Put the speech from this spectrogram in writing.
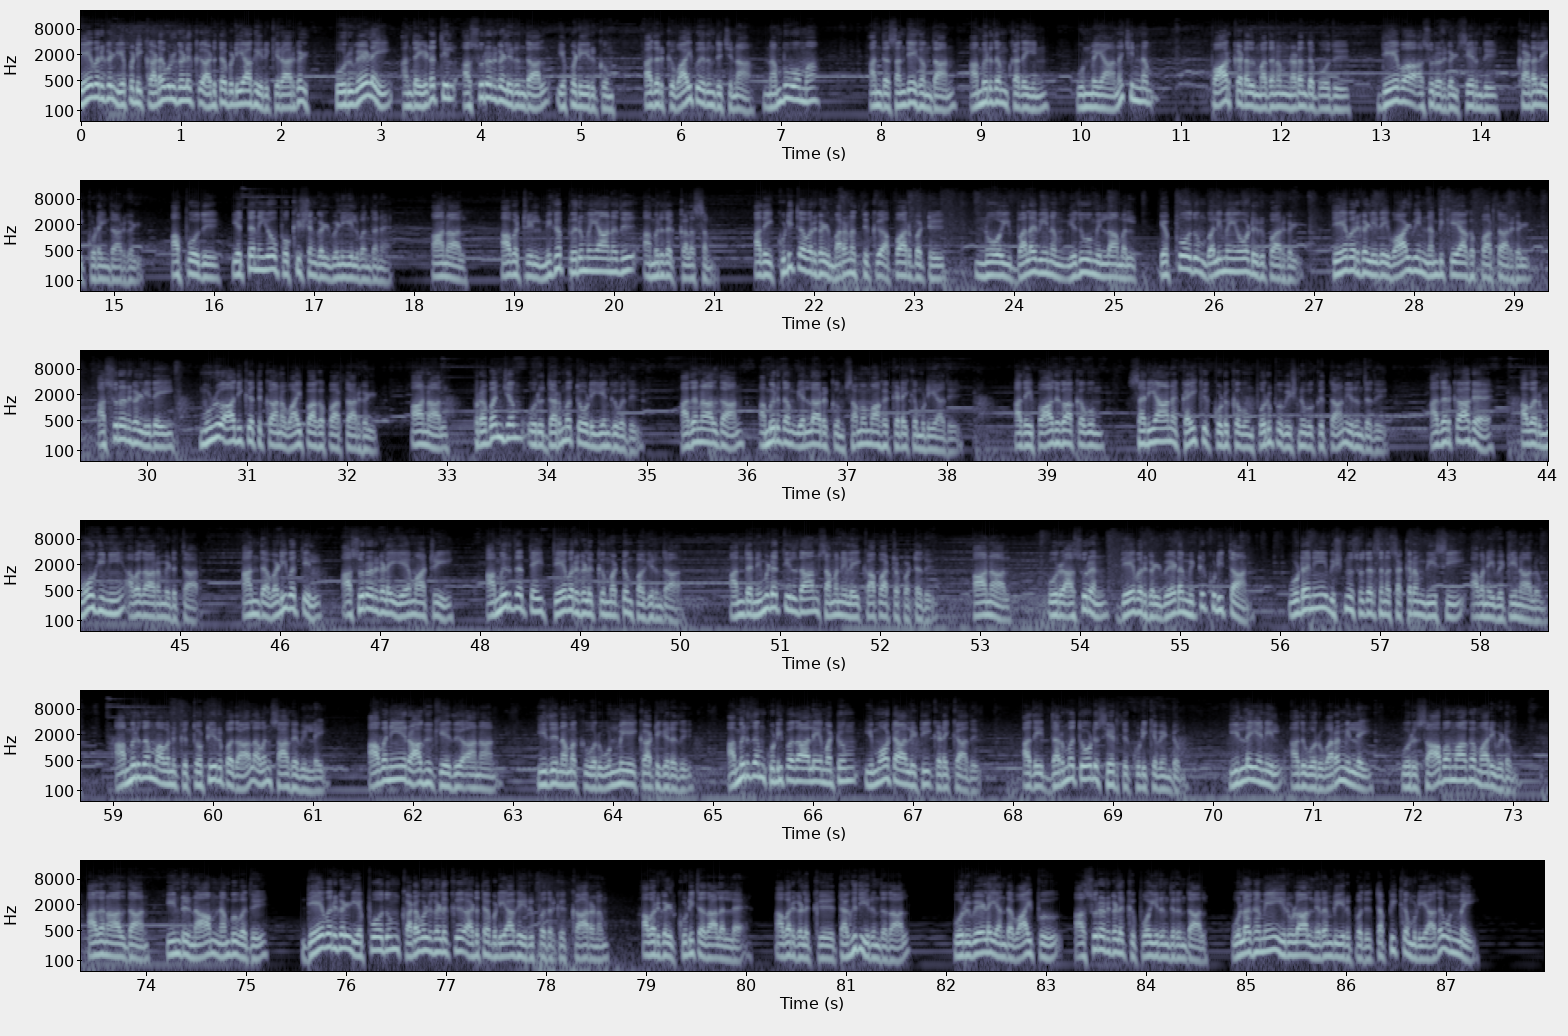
தேவர்கள் எப்படி கடவுள்களுக்கு அடுத்தபடியாக இருக்கிறார்கள்? ஒருவேளை அந்த இடத்தில் அசுரர்கள் இருந்தால் எப்படி இருக்கும்? அதற்கு வாய்ப்பு இருந்துச்சுன்னா நம்புவோமா? அந்த சந்தேகம்தான் அமிர்தம் கதையின் உண்மையான சின்னம். பார்க்கடல் மதனம் நடந்தபோது தேவா அசுரர்கள் சேர்ந்து கடலை குடைந்தார்கள். அப்போது எத்தனையோ பொக்கிஷங்கள் வெளியில் வந்தன. ஆனால் அவற்றில் மிக பெருமையானது அமிர்தக் கலசம். அதை குடித்தவர்கள் மரணத்துக்கு அப்பாற்பட்டு நோய் பலவீனம் எதுவுமில்லாமல் எப்போதும் வலிமையோடு இருப்பார்கள். தேவர்கள் இதை வாழ்வின் நம்பிக்கையாக பார்த்தார்கள். அசுரர்கள் இதை முழு ஆதிக்கத்துக்கான வாய்ப்பாக பார்த்தார்கள். ஆனால் பிரபஞ்சம் ஒரு தர்மத்தோடு இயங்குவது அதனால்தான் அமிர்தம் எல்லாருக்கும் சமமாக கிடைக்க முடியாது. அதை பாதுகாக்கவும் சரியான கைக்கு கொடுக்கவும் பொறுப்பு விஷ்ணுவுக்குத்தான் இருந்தது. அதற்காக அவர் மோகினி அவதாரம் எடுத்தார். அந்த வடிவத்தில் அசுரர்களை ஏமாற்றி அமிர்தத்தை தேவர்களுக்கு மட்டும் பகிர்ந்தார். அந்த நிமிடத்தில்தான் சமநிலை காப்பாற்றப்பட்டது. ஆனால் ஒரு அசுரன் தேவர்கள் வேடமிட்டு குடித்தான். உடனே விஷ்ணு சுதர்சன சக்கரம் வீசி அவனை வெட்டினாலும் அமிர்தம் அவனுக்கு தொட்டிருப்பதால் அவன் சாகவில்லை. அவனே ராகுகேது ஆனான். இது நமக்கு ஒரு உண்மையை காட்டுகிறது. அமிர்தம் குடிப்பதாலே மட்டும் இமோட்டாலிட்டி கிடைக்காது. அதை தர்மத்தோடு சேர்த்து குடிக்க வேண்டும். இல்லையெனில் அது ஒரு வரமில்லை ஒரு சாபமாக மாறிவிடும். அதனால்தான் இன்று நாம் நம்புவது தேவர்கள் எப்போதும் கடவுள்களுக்கு அடுத்தபடியாக இருப்பதற்கு காரணம் அவர்கள் குடித்ததால் அல்ல அவர்களுக்கு தகுதி இருந்ததால். ஒருவேளை அந்த வாய்ப்பு அசுரர்களுக்கு போயிருந்திருந்தால் உலகமே இருளால் நிரம்பியிருப்பது தப்பிக்க முடியாத உண்மை.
